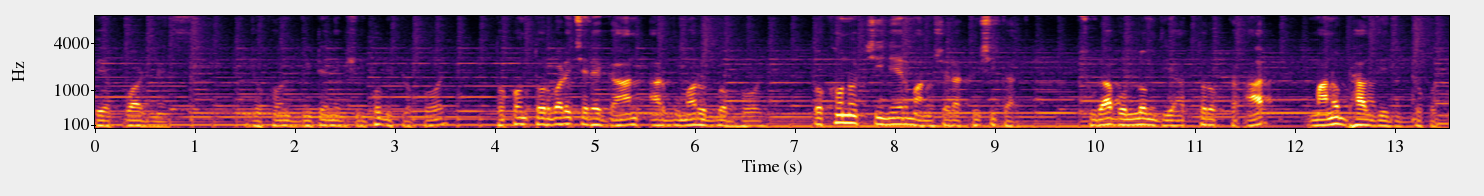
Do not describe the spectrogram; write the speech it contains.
ব্যাকওয়ার্ডনেস যখন ব্রিটেনে শিল্প বিপ্লব হয়, তখন তরবারি ছেড়ে গান আর বোমার উদ্ভব হয়, তখনও চীনের মানুষেরা কৃষিকাজ, সুরা বল্লম দিয়ে আত্মরক্ষা আর মানব ঢাল দিয়ে যুদ্ধ করত।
